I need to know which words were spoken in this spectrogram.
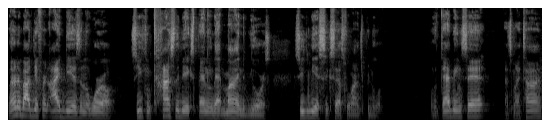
learn about different ideas in the world so you can constantly be expanding that mind of yours so you can be a successful entrepreneur. With that being said, that's my time.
